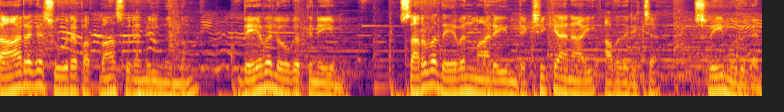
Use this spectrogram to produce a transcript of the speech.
താരകശൂര പത്മാസുരനിൽ നിന്നും ദേവലോകത്തിനെയും സർവദേവന്മാരെയും രക്ഷിക്കാനായി അവതരിച്ച ശ്രീമുരുകൻ.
